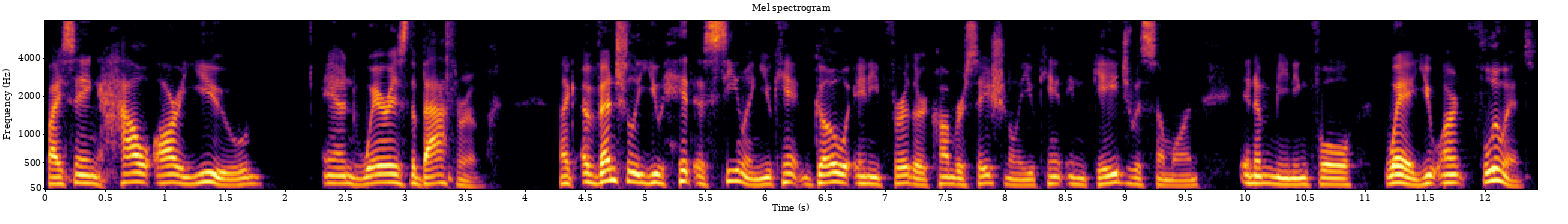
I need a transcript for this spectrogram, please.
by saying, How are you? and where is the bathroom? Like eventually you hit a ceiling. You can't go any further conversationally. You can't engage with someone in a meaningful way. You aren't fluent.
